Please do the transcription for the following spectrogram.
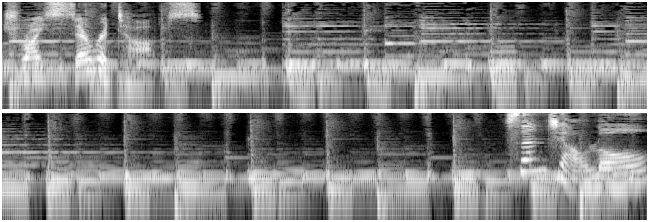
Triceratops. 角龙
